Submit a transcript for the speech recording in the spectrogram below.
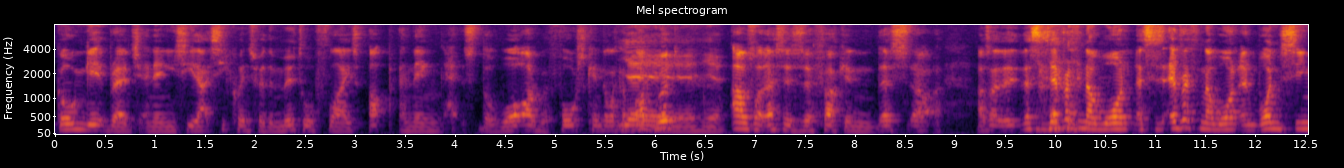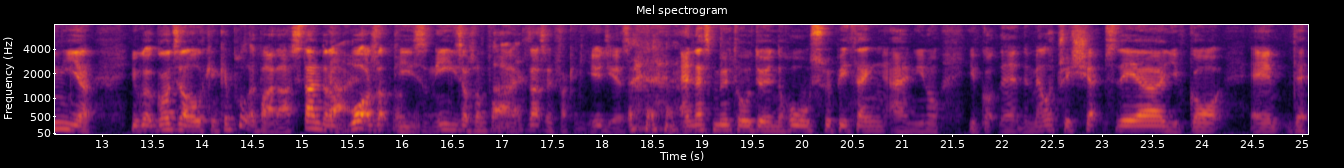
Golden Gate Bridge, and then you see that sequence where the Muto flies up and then hits the water with force, kind of like a Yeah, yeah, yeah, yeah. I was like, this is the fucking this. Uh, I was like, this is everything I want. This is everything I want in one scene here. You've got Godzilla looking completely badass, standing up, Aye. water's up to his knees or something like that. 'cause that's how fucking huge he is. and this Muto doing the whole swoopy thing, and you know, you've got the, the military ships there, you've got um, the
